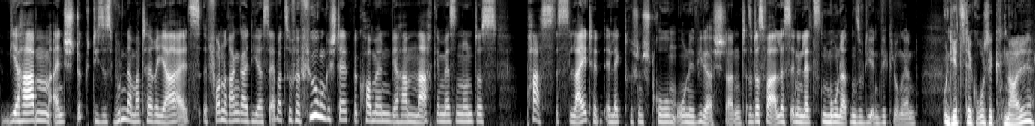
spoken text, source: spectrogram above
wir haben ein Stück dieses Wundermaterials von Ranga Diaz selber zur Verfügung gestellt bekommen. Wir haben nachgemessen und das passt. Es leitet elektrischen Strom ohne Widerstand. Also das war alles in den letzten Monaten so die Entwicklungen. Und jetzt der große Knall.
